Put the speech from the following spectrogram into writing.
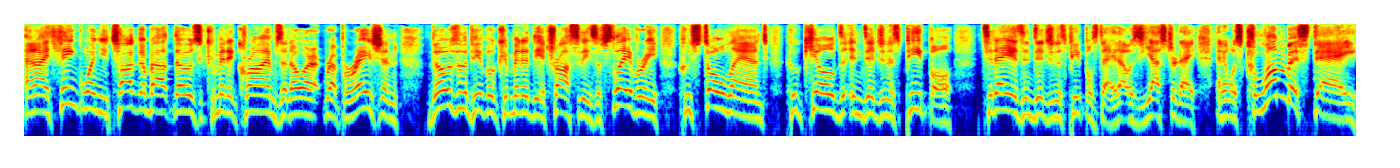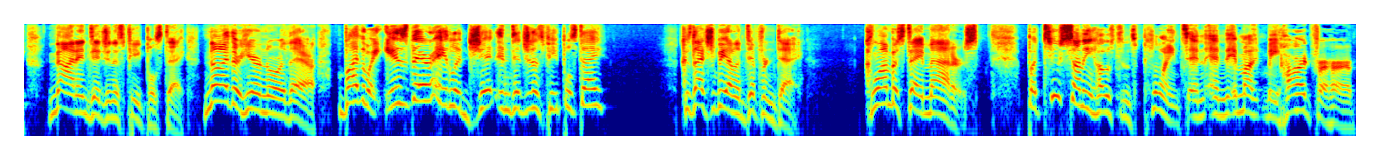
and I think when you talk about those who committed crimes that owe reparation, those are the people who committed the atrocities of slavery, who stole land, who killed indigenous people. Today is Indigenous Peoples Day. That was yesterday, and it was Columbus Day, not Indigenous Peoples Day. Neither here nor there. By the way, is there a legit Indigenous Peoples Day? Because that should be on a different day. Columbus Day matters. But to Sunny Hostin's point, and, and it might be hard for her,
